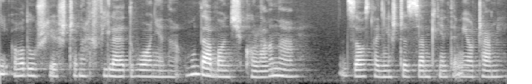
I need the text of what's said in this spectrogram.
I odłóż jeszcze na chwilę dłonie na uda bądź kolana. Zostań jeszcze z zamkniętymi oczami.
